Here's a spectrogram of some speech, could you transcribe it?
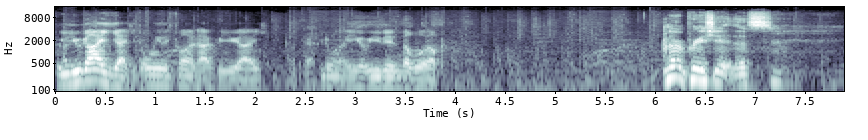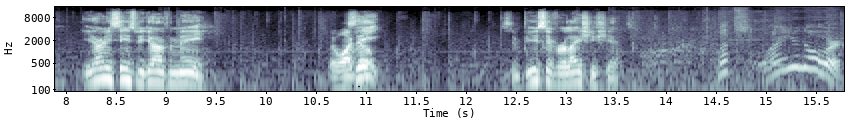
for you guys, yes, it's only the strong attack for you guys. Okay. You don't, you, you didn't double it up. I don't appreciate this. He only seems to be going for me. Wait, watch See? out. It's an abusive relationship. What? Why are you no work?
